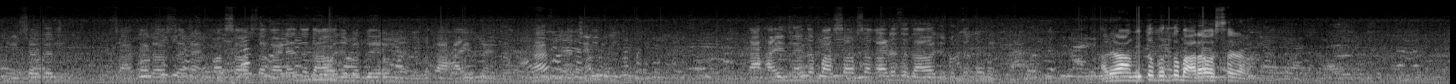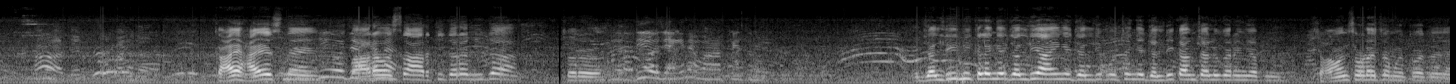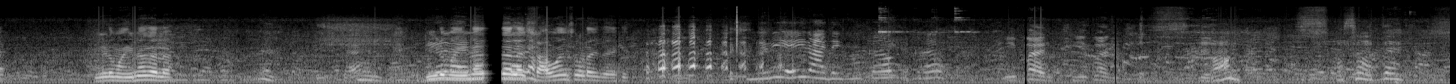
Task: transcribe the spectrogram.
विसर्जन सात आठ वाजता नाही पाच सहा वाजता काढायचं दहा वाजेपर्यंत येऊन जायचं तर काय नाही. हा? काय हाईच नाही तर पाच सहा वाजता काढायचं दहा वाजेपर्यंत घरी अरे आम्ही तो बोलतो बारा वाजता काढा. हा ते. काय आहेच नाही. बारा वाजता आरती करा निघा. सरळ. नदी हो जाएगी ना वहाँ पे तो. जल्दी निकलेंगे जल्दी आएँगे जल्दी पहुँचेंगे जल्दी काम चालू करेंगे अपने. श्रावण सोडायचं महत्वाचं आहे. दीड महिना झाला. दीड महिना झाला श्रावण सोडायचं आहे. मैं भी पण ही पण असं होतंय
